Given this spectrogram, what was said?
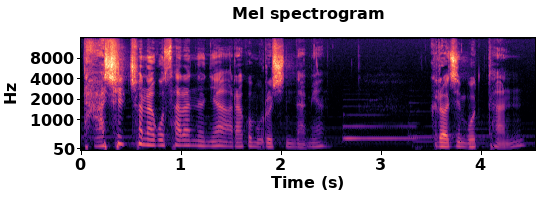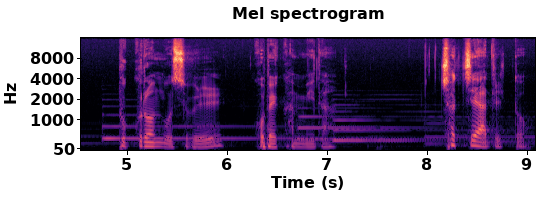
다 실천하고 살았느냐라고 물으신다면 그러지 못한 부끄러운 모습을 고백합니다. 첫째 아들도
